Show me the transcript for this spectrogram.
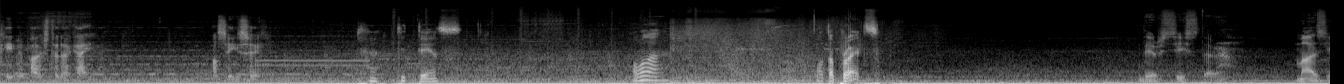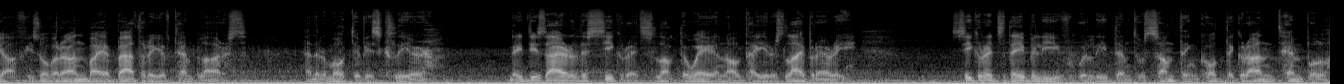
keep me posted, okay? I'll see you soon. que tenso. Vamos lá. Edson. Dear sister, Masyaf is overrun by a battery of Templars, and their motive is clear. They desire the secrets locked away in Altair's library. Secrets they believe will lead them to something called the Grand Temple.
